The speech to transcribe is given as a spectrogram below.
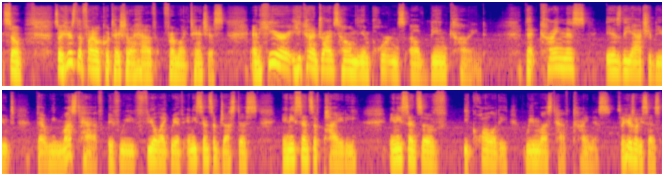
So, so here's the final quotation I have from Lactantius, and here he kind of drives home the importance of being kind. That kindness is the attribute that we must have if we feel like we have any sense of justice, any sense of piety, any sense of equality, we must have kindness. So here's what he says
